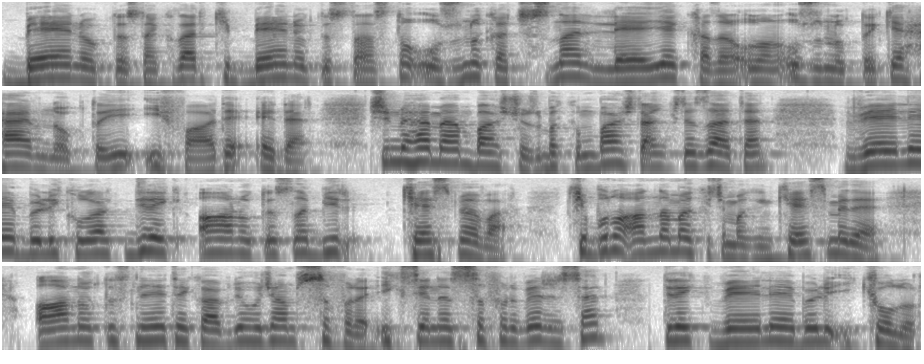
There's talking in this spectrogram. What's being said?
B noktasına kadar ki B noktasının aslında uzunluk açısından L'ye kadar olan uzunluktaki her noktayı ifade eder. Şimdi hemen başlıyoruz. Bakın başlangıçta zaten VL bölü 2 olarak direkt A noktasına bir kesme var. Ki bunu anlamak için bakın kesmede A noktası neye tekabül ediyor? Hocam sıfıra. X yerine sıfır verirsen direkt VL bölü 2 olur.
